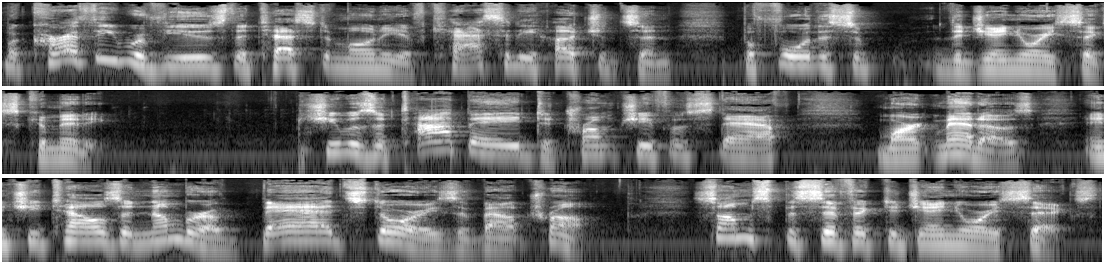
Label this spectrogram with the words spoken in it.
McCarthy reviews the testimony of Cassidy Hutchinson before the, the January 6th committee. She was a top aide to Trump Chief of Staff Mark Meadows, and she tells a number of bad stories about Trump, some specific to January 6th.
